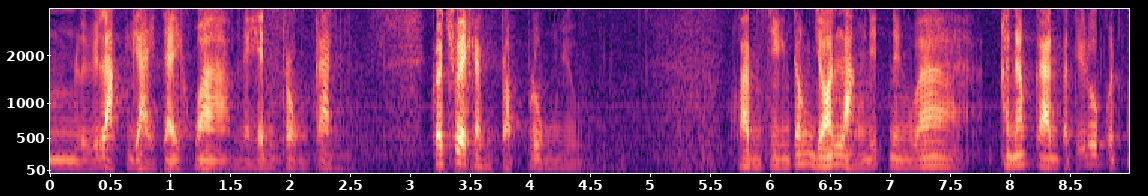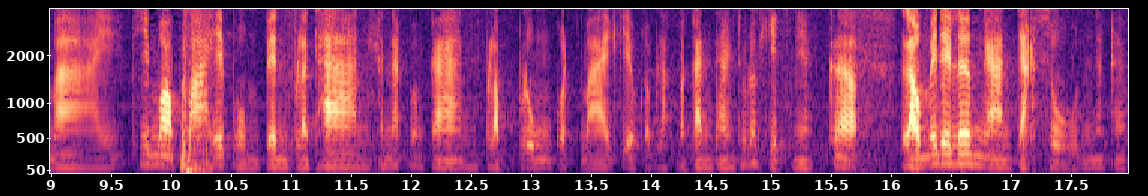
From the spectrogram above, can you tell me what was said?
มณ์หรือหลักใหญ่ใจความเนี่ยเห็นตรงกัน ก็ช่วยกันปรับปรุงอยู่ ความจริงต้องย้อนหลังนิดนึงว่า คณะกรรมการปฏิรูปกฎหมายที่มอบหมายให้ผมเป็นประธาน คณะกรรมการปรับปรุงกฎหมายเกี่ยวกับหลักประกันทางธุรกิจเนี่ยครับเราไม่ได้เริ่มงานจากศูนย์นะครับ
